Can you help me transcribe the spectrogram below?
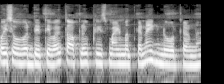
वॉइस ओवर देते वक्त। तो आप लोग प्लीज़ माइंड मत करना इग्नोर करना।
